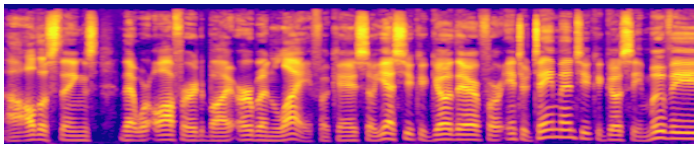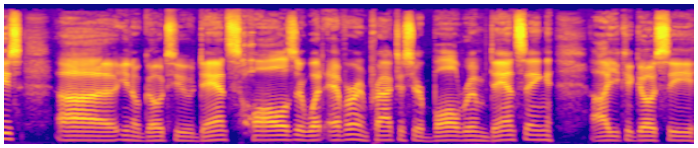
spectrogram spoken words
uh, all those things that were offered by urban life. Okay, so yes, you could go there for entertainment, you could go see movies, uh, you know, go to dance halls or whatever and practice your ballroom dancing. Uh, you could go see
